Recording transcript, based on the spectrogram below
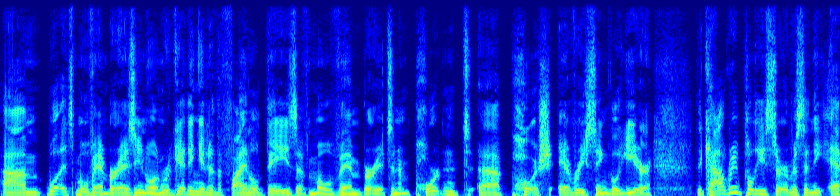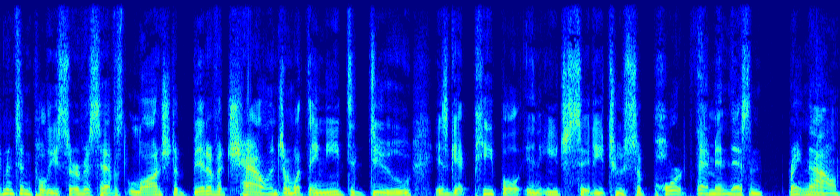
Um, well, it's Movember, as you know, and we're getting into the final days of Movember. It's an important uh, push every single year. The Calgary Police Service and the Edmonton Police Service have launched a bit of a challenge, and what they need to do is get people in each city to support them in this. And right now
